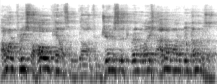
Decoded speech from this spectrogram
I want to preach the whole counsel of God from Genesis to Revelation. I don't want to be known as a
